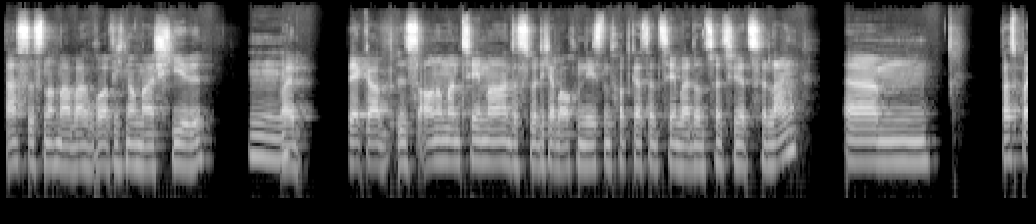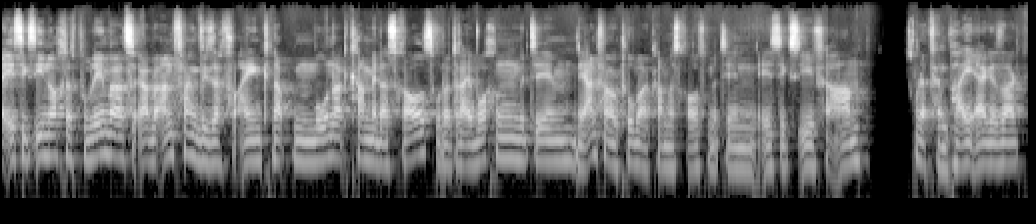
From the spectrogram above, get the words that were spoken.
Das ist nochmal, worauf ich nochmal schiel. Mhm. Weil Backup ist auch nochmal ein Thema. Das würde ich aber auch im nächsten Podcast erzählen, weil sonst wird es wieder zu lang. Ähm, was bei A6i noch das Problem war, am Anfang, wie gesagt, vor einem knappen Monat kam mir das raus oder drei Wochen mit dem, ne, Anfang Oktober kam es raus mit den A6i für ARM oder für ein Pi eher gesagt.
